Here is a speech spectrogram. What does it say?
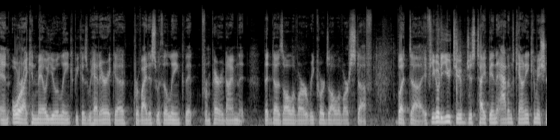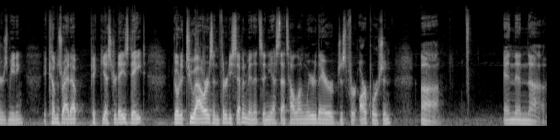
and or I can mail you a link because we had Erica provide us with a link that from Paradigm that that does all of our records all of our stuff. But uh, if you go to YouTube, just type in Adams County Commissioners Meeting. It comes right up. Pick yesterday's date. Go to two hours and 37 minutes. And yes, that's how long we were there just for our portion. Uh, and then uh,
